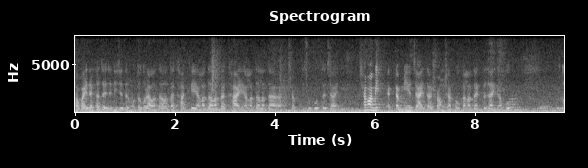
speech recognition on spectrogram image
সবাই দেখা যায় যে নিজেদের মতো করে আলাদা আলাদা খাকে আলাদা আলাদা খায়, আলাদা আলাদা সব কিছু করতে চায়। স্বাভাবিক একটা মেয়ে চায়, তার সংসার হোক, আলাদা একটা জায়গা হোক। তো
